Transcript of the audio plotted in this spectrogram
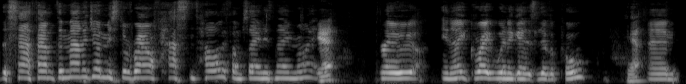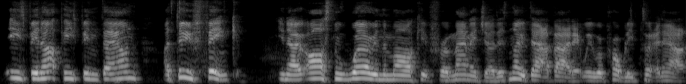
the Southampton manager, Mr. Ralph Hasenhüttl, if I'm saying his name right. Yeah. So you know, great win against Liverpool. Yeah. Um, he's been up, he's been down. I do think you know, Arsenal were in the market for a manager. There's no doubt about it. We were probably putting out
